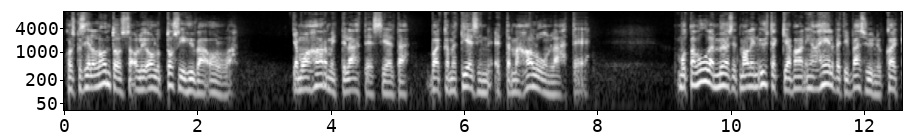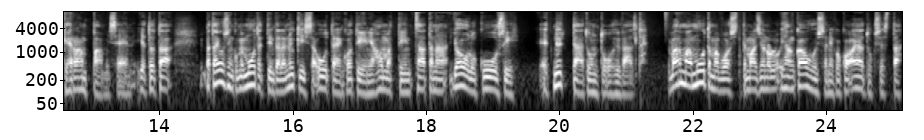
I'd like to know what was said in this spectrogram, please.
koska siellä Lontoossa oli ollut tosi hyvä olla. Ja mua harmitti lähteä sieltä vaikka mä tiesin, että mä haluun lähteä. Mutta mä luulen myös, että mä olin yhtäkkiä vaan ihan helvetin väsynyt kaikkeen ramppaamiseen. Ja tota, mä tajusin, kun me muutettiin täällä nykissä uuteen kotiin ja hommattiin saatana joulukuusi, että nyt tää tuntuu hyvältä. Varmaan muutama vuosi sitten mä olisin ollut ihan kauhuissani koko ajatuksesta,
